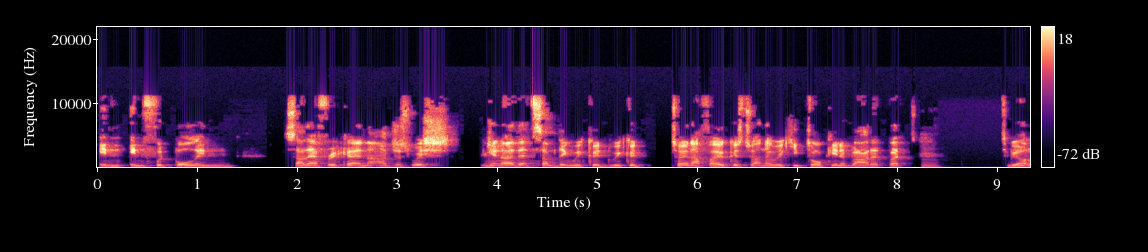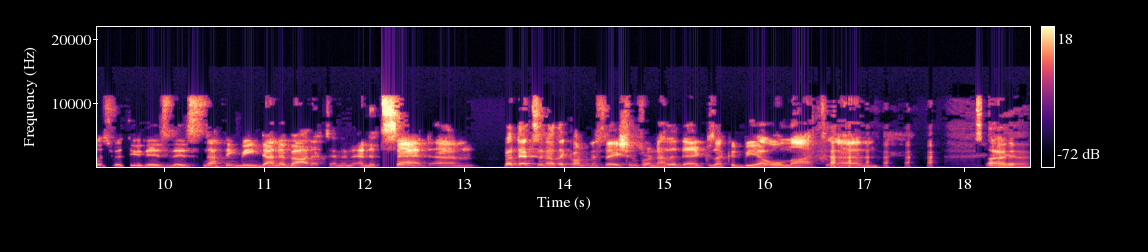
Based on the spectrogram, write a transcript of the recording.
in in football in South Africa, and I just wish you know, that's something we could we could turn our focus to. I know we keep talking about it, but Mm. to be honest with you, there's there's nothing being done about it, and and it's sad. Um, but that's another conversation for another day because I could be here all night. Um, so, Yeah.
